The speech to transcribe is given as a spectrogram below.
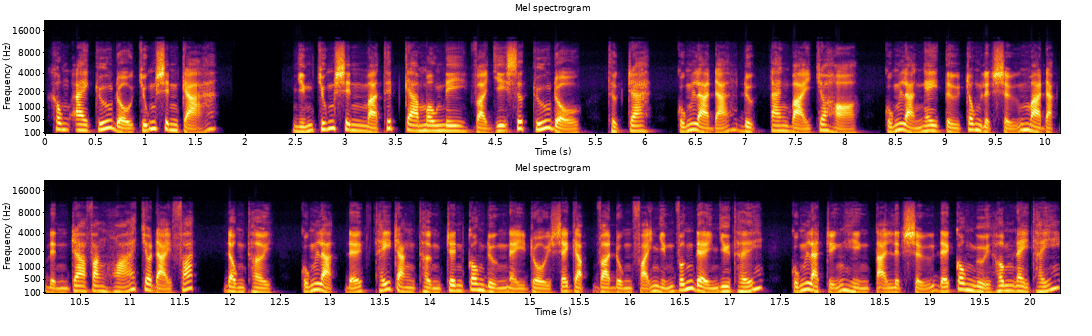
Không ai cứu độ chúng sinh cả. Những chúng sinh mà Thích Ca Mâu Ni và Di Sớt cứu độ, thực ra, cũng là đã được tan bại cho họ, cũng là ngay từ trong lịch sử mà đặt định ra văn hóa cho Đại Pháp, đồng thời, cũng là để thấy rằng thần trên con đường này rồi sẽ gặp và đụng phải những vấn đề như thế, cũng là triển hiện tại lịch sử để con người hôm nay thấy.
